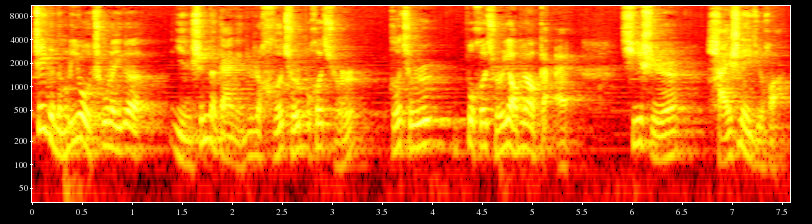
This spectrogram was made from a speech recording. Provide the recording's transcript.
这个能力又出了一个引申的概念，就是合群儿不合群儿，合群儿不合群儿要不要改？其实还是那句话，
